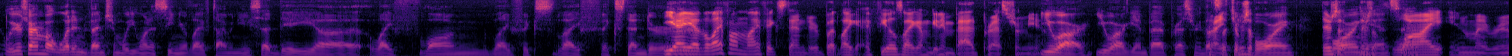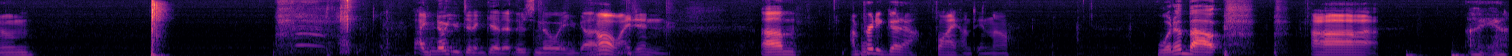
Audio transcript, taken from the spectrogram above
Wander, wander. We were talking about what invention would you want to see in your lifetime, and you said the uh, lifelong life ex- life extender. Yeah, yeah, the life on life extender, but like it feels like I'm getting bad press from you. You are, you are getting bad press from me. That's Right, such there's a a- boring, there's a there's answer. a fly in my room. I know you didn't get it. There's no way you got it. No, I didn't. Um, I'm pretty good at fly hunting though. what about? Uh oh yeah.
